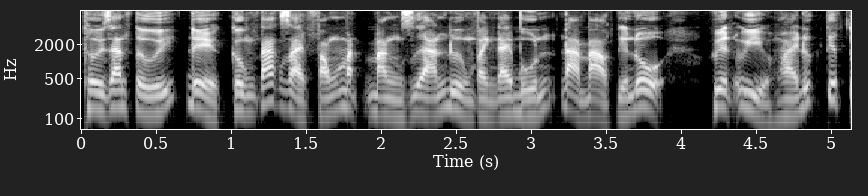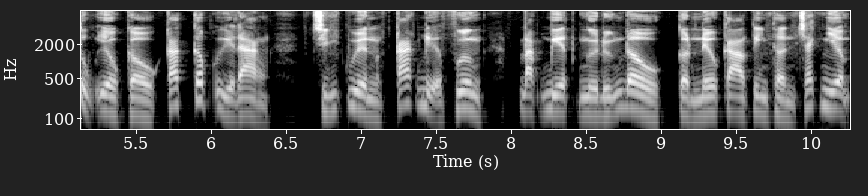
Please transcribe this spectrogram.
Thời gian tới để công tác giải phóng mặt bằng dự án đường vành đai 4 đảm bảo tiến độ, huyện ủy Hoài Đức tiếp tục yêu cầu các cấp ủy Đảng, chính quyền các địa phương, đặc biệt người đứng đầu cần nêu cao tinh thần trách nhiệm,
